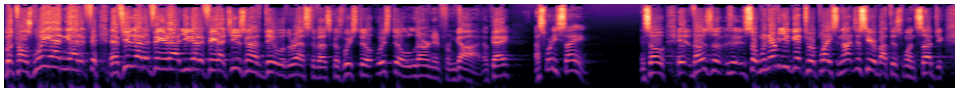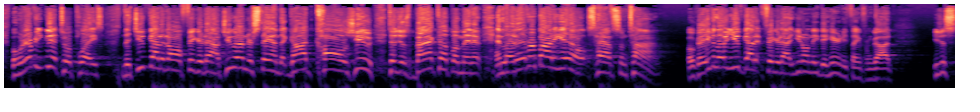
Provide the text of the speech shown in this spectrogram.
Because we hadn't got it. Fi- now, if you got it figured out, you got it figured out. You're just going to have to deal with the rest of us because we're still we're still learning from God. Okay, that's what He's saying. And so, it, those, so whenever you get to a place, and not just hear about this one subject, but whenever you get to a place that you've got it all figured out, you understand that God calls you to just back up a minute and let everybody else have some time. Okay, even though you've got it figured out, you don't need to hear anything from God. You just,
